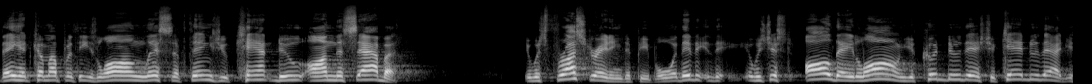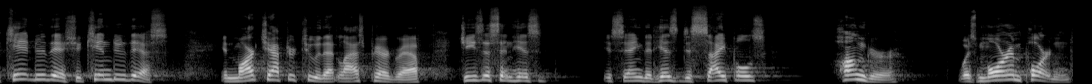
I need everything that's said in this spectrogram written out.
They had come up with these long lists of things you can't do on the Sabbath. It was frustrating to people. It was just all day long. You could do this, you can't do that, you can't do this, you can do this. In Mark chapter 2, that last paragraph, Jesus and his, is saying that his disciples' hunger was more important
